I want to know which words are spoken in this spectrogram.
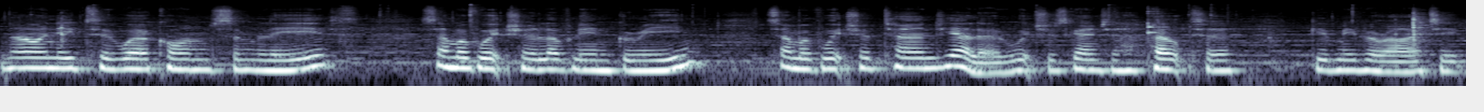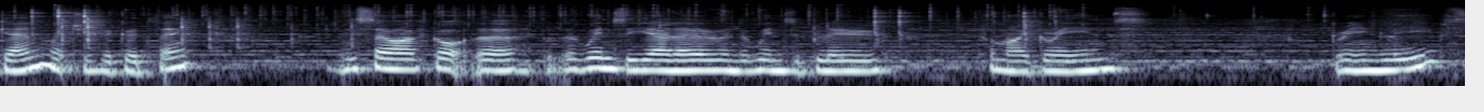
Now I need to work on some leaves, some of which are lovely and green, some of which have turned yellow, which is going to help to give me variety again, which is a good thing. And so I've got the, the Winsor yellow and the Winsor blue for my greens, green leaves.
